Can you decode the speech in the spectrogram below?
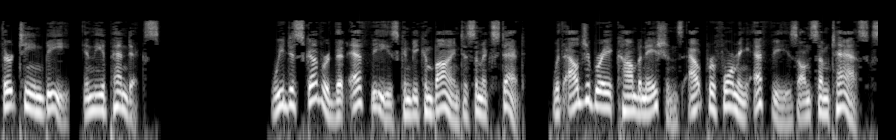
13b, in the appendix. We discovered that FVs can be combined to some extent, with algebraic combinations outperforming FVs on some tasks,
